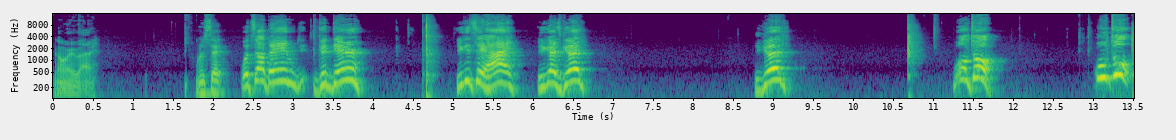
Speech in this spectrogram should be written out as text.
Don't worry about it. Want to say, what's up, Am? Good dinner? You can say hi. You guys good? You good? Walter! Walter!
